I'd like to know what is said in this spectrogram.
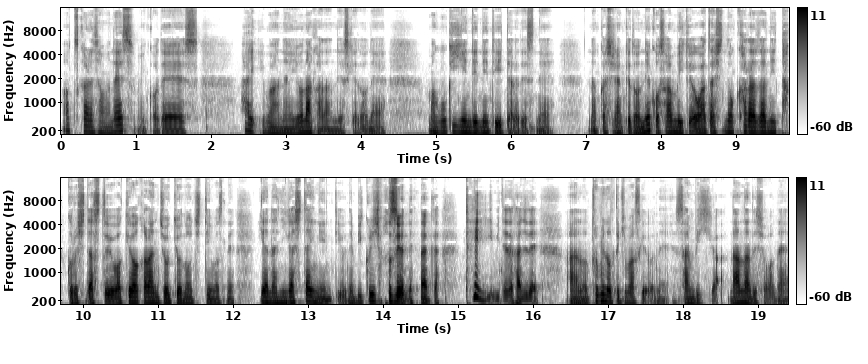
お疲れ様です。みこです。はい、今はね、夜中なんですけどね、まあ、ご機嫌で寝ていたらですね、なんか知らんけど、猫3匹が私の体にタックルし出すというわけわからん状況のうちっていますね。いや、何がしたいねんっていうね、びっくりしますよね。なんか、テイみたいな感じで、あの、飛び乗ってきますけどね、3匹が。何なんでしょうね。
